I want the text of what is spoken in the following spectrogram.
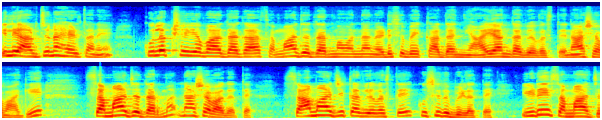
ಇಲ್ಲಿ ಅರ್ಜುನ ಹೇಳ್ತಾನೆ, ಕುಲಕ್ಷಯವಾದಾಗ ಸಮಾಜ ಧರ್ಮವನ್ನು ನಡೆಸಬೇಕಾದ ನ್ಯಾಯಾಂಗ ವ್ಯವಸ್ಥೆ ನಾಶವಾಗಿ, ಸಮಾಜ ಧರ್ಮ ನಾಶವಾಗತ್ತೆ. ಸಾಮಾಜಿಕ ವ್ಯವಸ್ಥೆ ಕುಸಿದು ಬೀಳುತ್ತೆ. ಇಡೀ ಸಮಾಜ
